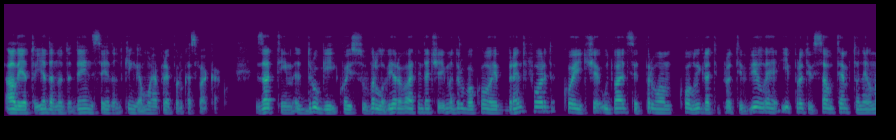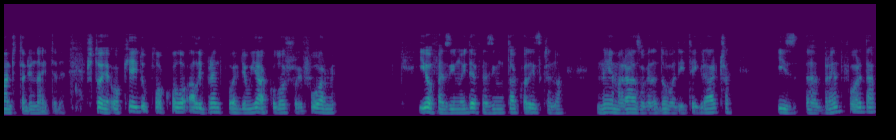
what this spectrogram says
Ali eto, jedan od Denisa, jedan od Kinga, moja preporuka svakako. Zatim drugi koji su vrlo vjerovatni da će imati drugo kolo je Brentford koji će u 21. kolu igrati protiv Ville i protiv Southamptona ili Manchester United. Što je ok duplo kolo, ali Brentford je u jako lošoj formi i ofanzivno i defensivno, tako da iskreno nema razloga da dovodite igrača iz uh, Brentforda,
